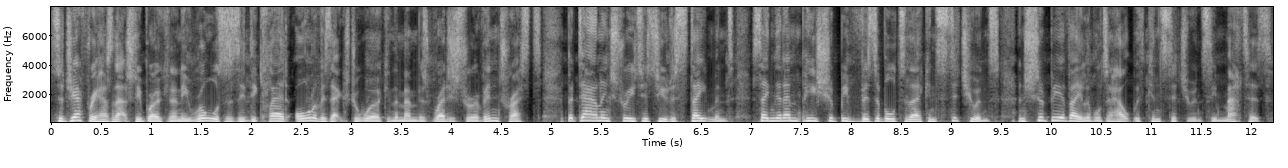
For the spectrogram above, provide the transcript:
Sir Geoffrey hasn't actually broken any rules as he declared all of his extra work in the members' register of interests, but Downing Street issued a statement saying that MPs should be visible to their constituents and should be available to help with constituency matters.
